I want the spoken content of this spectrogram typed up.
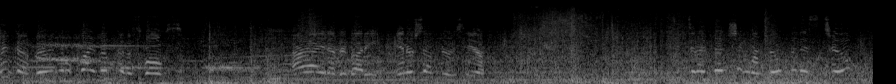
We've got very little fight left in us, folks. All right, everybody. Interceptor is here. Did I mention we're built for this too?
